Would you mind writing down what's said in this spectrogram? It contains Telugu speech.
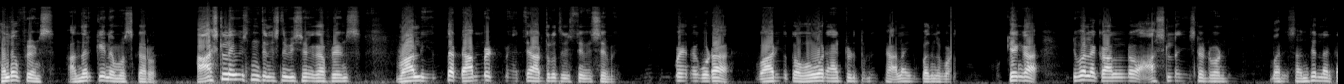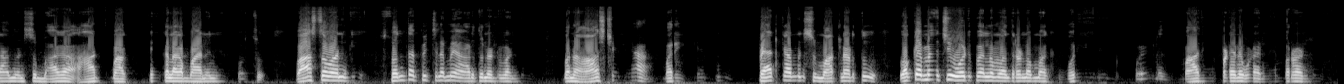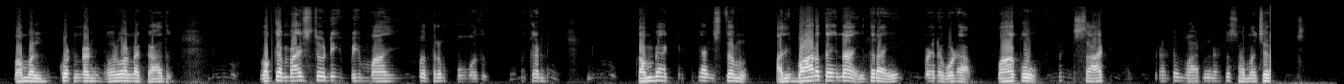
హలో ఫ్రెండ్స్ అందరికీ నమస్కారం. ఆస్ట్రేలియా విషయం తెలిసిన విషయమే కదా ఫ్రెండ్స్ వాళ్ళు ఎంత డామినేట్ మ్యాచ్ ఆడుతుందో తెలిసిన విషయమే. ఏ టీం అయినా కూడా వారి యొక్క ఓవర్ యాటిట్యూడ్తో చాలా ఇబ్బందులు పడుతుంది. ముఖ్యంగా ఇటీవల కాలంలో ఆస్ట్రేలియా చేసినటువంటి మరి సంచలన కామెంట్స్ బాగా హాట్ మార్క్ కేకలాగా బాగానే చెప్పుకోవచ్చు వాస్తవానికి సొంత పిచ్లమే ఆడుతున్నటువంటి మన ఆస్ట్రేలియా మరి ప్యాట్ కామెంట్స్ మాట్లాడుతూ ఒక మ్యాచ్ ఓడిపోయిన మాత్రంలో మాకు ఒరి లేదు మాది ఎప్పుడైనా కూడా నెంబర్ వన్ మమ్మల్ని కొట్టాలని ఎవరి వల్ల కాదు. ఒక మ్యాచ్ తోటి మేము మాది మాత్రం పోవదు ఎందుకంటే మేము కంబ్యాక్ గట్టిగా ఇస్తాము. అది భారత్ అయినా ఇతర ఏ టీం అయినా కూడా మాకు మేమే సాటి అని చెప్పినట్టు మాట్లాడినట్టు సమాచారం.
